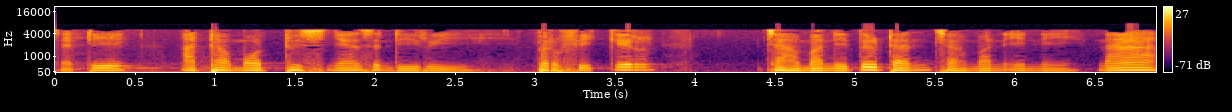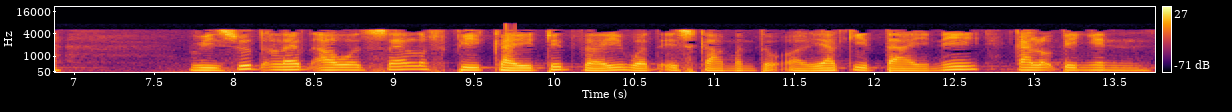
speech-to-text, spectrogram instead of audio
Jadi ada modusnya sendiri. Berpikir zaman itu dan zaman ini. Nah, we should let ourselves be guided by what is common to all. Ya kita ini kalau ingin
